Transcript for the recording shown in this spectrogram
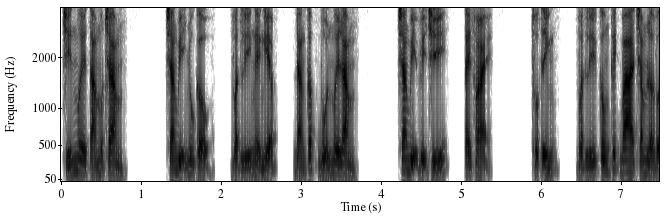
chín mươi tám một trăm. Trang bị nhu cầu vật lý nghề nghiệp đẳng cấp bốn mươi lăm. Trang bị vị trí tay phải thuộc tính, vật lý công kích ba trăm lv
